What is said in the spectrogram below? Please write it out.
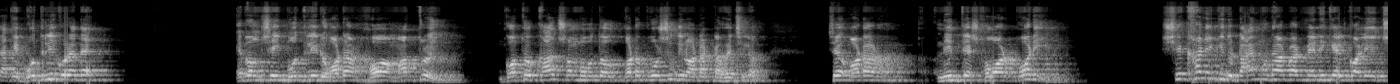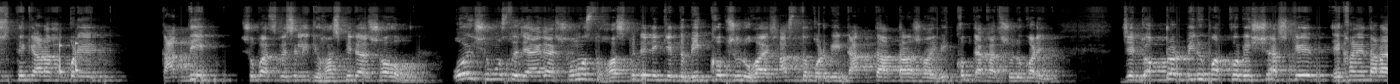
তাকে বদলি করে দেয়। এবং সেই বদলির অর্ডার হওয়া মাত্রই গতকাল সম্ভবত গত পরশু দিন অর্ডারটা হয়েছিল। সে অর্ডার নির্দেশ হওয়ার পরই সেখানে কিন্তু ডায়মন্ড হারবার মেডিকেল কলেজ থেকে আরম্ভ করে কাকদ্বীপ সুপার স্পেশালিটি হসপিটাল সহ ওই সমস্ত জায়গায় সমস্ত হসপিটালে কিন্তু বিক্ষোভ শুরু হয়। স্বাস্থ্যকর্মী, ডাক্তার, তারা সবাই বিক্ষোভ দেখা শুরু করে যে ডক্টর বিরূপাক্ষ বিশ্বাসকে এখানে তারা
